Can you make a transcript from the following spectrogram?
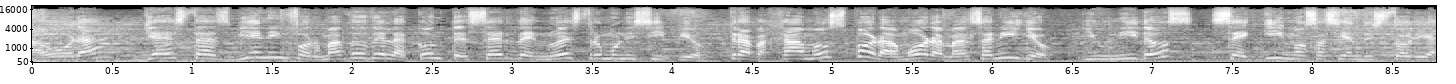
Ahora ya estás bien informado del acontecer de nuestro municipio. Trabajamos por amor a Manzanillo y unidos seguimos haciendo historia.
